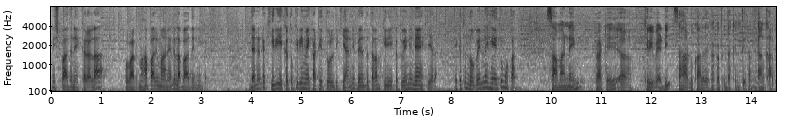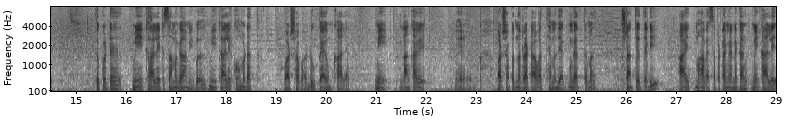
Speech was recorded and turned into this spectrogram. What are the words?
නිෂ්පාදනය කරලා මහ පරිමාණයට ලබා දෙන එක. දැනට කිරි එකතු කිරීම කටයුතුවලද කියන්නේ වෙනද තරම් කිරි එකතුවෙන්නේ නෑ කියලා. එකතු නොවෙන්න හේතු මොකක්ද. සාමාන්‍යයෙන් රටේ කිරි වැඩි සහ අඩු කාල දෙක අපට දකින තිරම ලංකාවේ. තකොට මේ කාලයට සමගාමිව මේ කාලෙ කොහොමටත් වර්ෂවඩු පැවුම් කාලයක් මේ ලංකාවේ වර්ෂපතන රටාවත් හැම දෙයක්ම ගත්තම ෂ්නත්වත වැඩි ආයිත් මහ වැස්ස පටන්ගන්නකං මේ කාලේ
